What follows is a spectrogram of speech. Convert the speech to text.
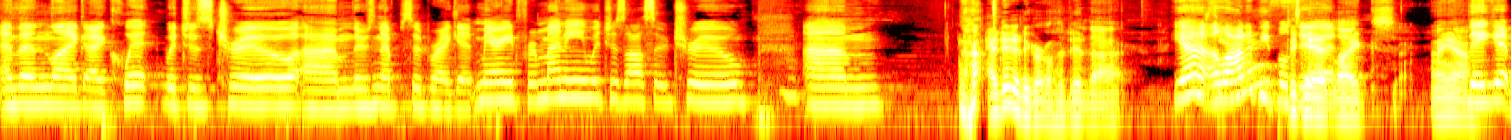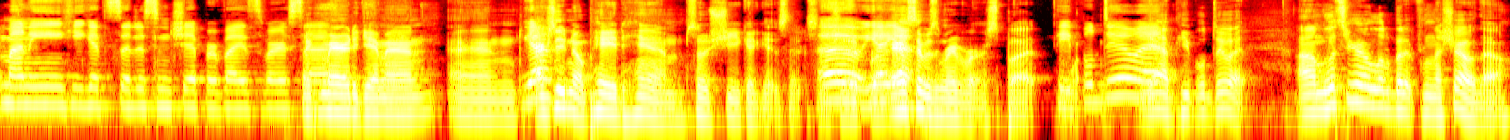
And then like I quit, which is true. Um, there's an episode where I get married for money, which is also true. Um, I dated a girl who did that. Yeah, a lot of people to do get it. like, s- oh yeah, They get money, he gets citizenship, or vice versa. like married a gay man and Yeah. actually no paid him so she could get citizenship. Oh, yeah, I guess yeah. it was in reverse, but People do it. yeah, people do it. Um, let's hear a little bit from the show though.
